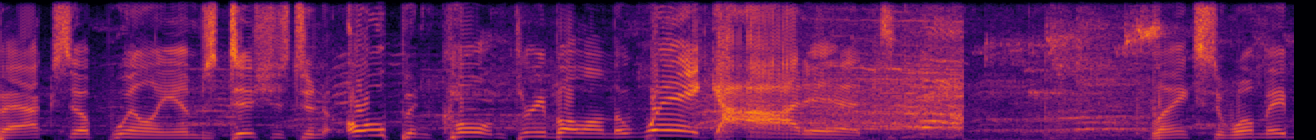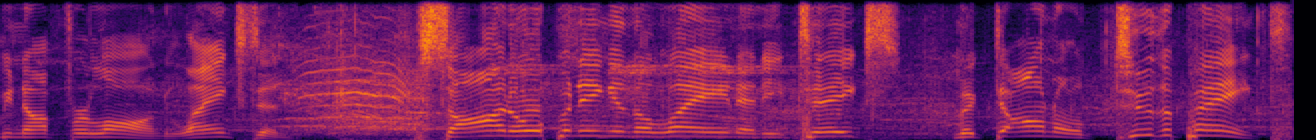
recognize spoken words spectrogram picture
Backs up Williams, dishes to an open Colton, three ball on the way, got it! Langston, well maybe not for long. Langston saw an opening in the lane and he takes McDonald to the paint.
